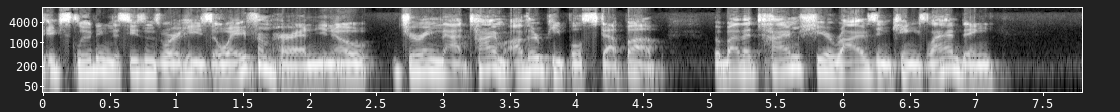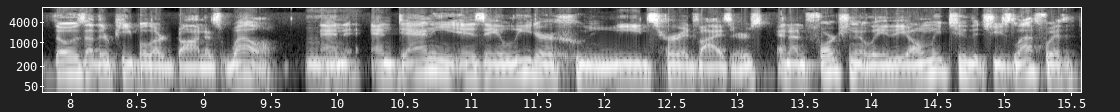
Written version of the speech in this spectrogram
Excluding the seasons where he's away from her. And, you know, during that time, other people step up. But by the time she arrives in King's Landing, those other people are gone as well. Mm-hmm. And and Dany is a leader who needs her advisors. And unfortunately, the only two that she's left with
